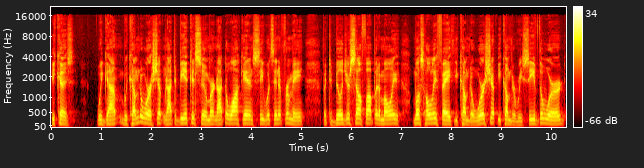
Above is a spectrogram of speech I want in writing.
Because we come, we come to worship not to be a consumer, not to walk in and see what's in it for me, but to build yourself up in a most holy faith. You come to worship, you come to receive the word,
